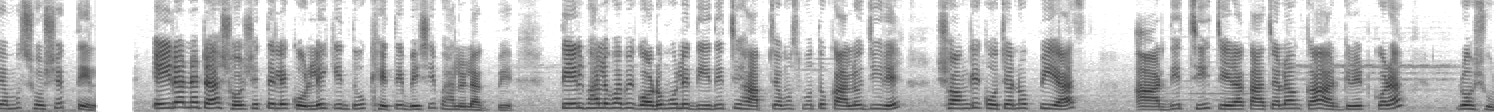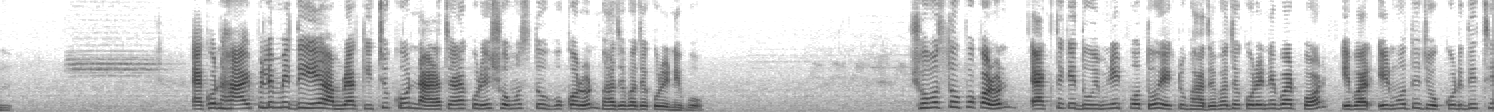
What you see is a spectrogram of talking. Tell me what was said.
চামচ সর্ষের তেল। এই রান্নাটা সর্ষের তেলে করলেই কিন্তু খেতে বেশি ভালো লাগবে। তেল ভালোভাবে গরম হলে দিয়ে দিচ্ছি হাফ চামচ মতো কালো জিরে, সঙ্গে কোচানো পেঁয়াজ আর দিচ্ছি চেরা কাঁচা লঙ্কা আর গ্রেট করা রসুন। এখন হাই ফ্লেমে দিয়ে আমরা কিছুক্ষণ নাড়াচাড়া করে সমস্ত উপকরণ ভাজা ভাজা করে নেব। সমস্ত উপকরণ এক থেকে দুই মিনিট মতো একটু ভাজা ভাজা করে নেবার পর এবার এর মধ্যে যোগ করে দিচ্ছি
